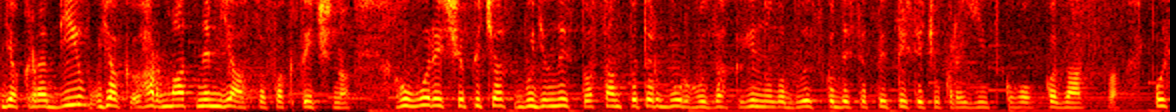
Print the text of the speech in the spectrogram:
як рабів, як гарматне м'ясо. Фактично говорять, що під час будівництва Санкт-Петербургу загинуло близько 10 тисяч українського козацтва. Ось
